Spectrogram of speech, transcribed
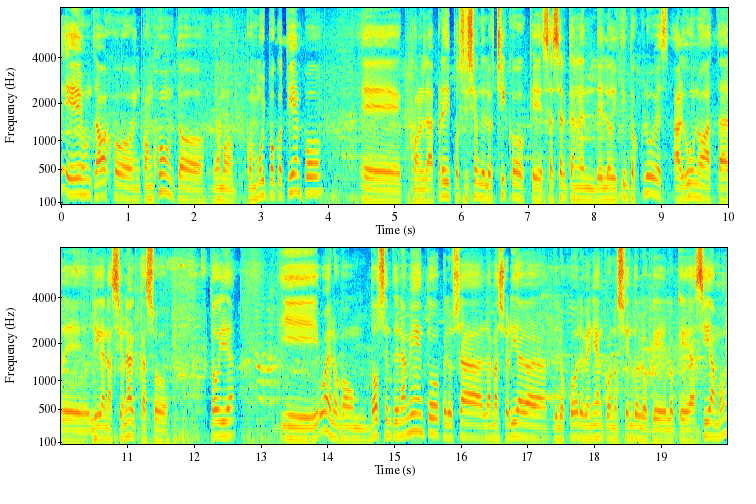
Sí, es un trabajo en conjunto, digamos, con muy poco tiempo, eh, con la predisposición de los chicos que se acercan de los distintos clubes, algunos hasta de Liga Nacional, caso Toya. Y bueno, con dos entrenamientos, pero ya la mayoría de los jugadores venían conociendo lo que, lo que hacíamos,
